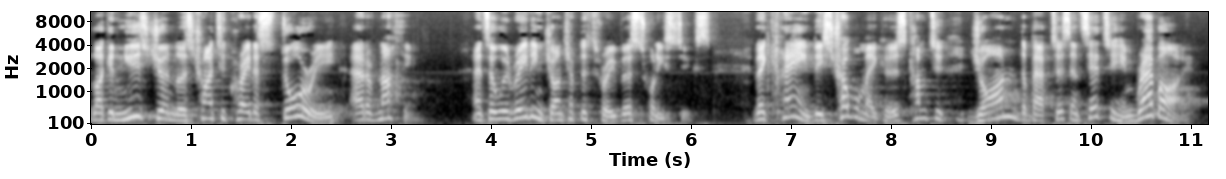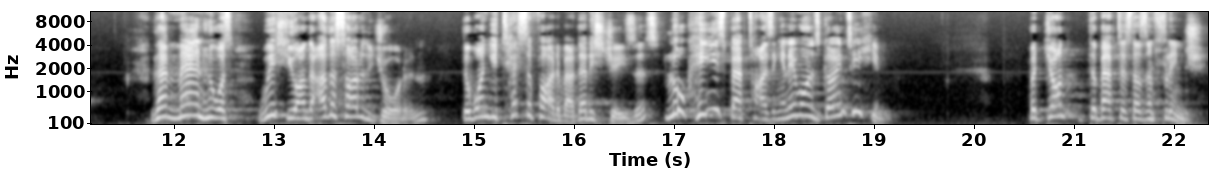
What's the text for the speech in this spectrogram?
like a news journalist trying to create a story out of nothing. And so we read in John chapter 3, verse 26. They came, these troublemakers, come to John the Baptist and said to him, Rabbi, that man who was with you on the other side of the Jordan, the one you testified about, that is Jesus, look, he is baptizing and everyone is going to him. But John the Baptist doesn't flinch.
